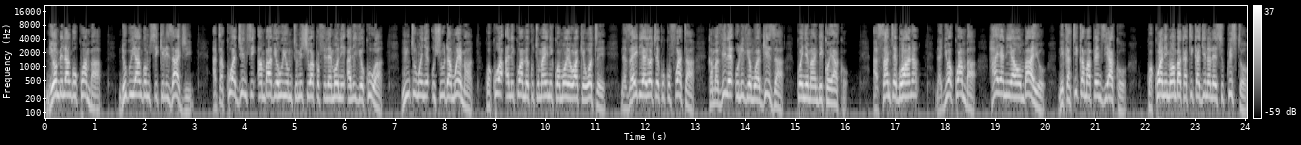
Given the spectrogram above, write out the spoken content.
Ni ombi langu kwamba ndugu yangu msikilizaji atakuwa jinsi ambavyo huyu mtumishi wako filemoni alivyokuwa mtu mwenye ushuhuda mwema kwa kuwa alikuwa amekutumaini kwa moyo wake wote na zaidi ya yote kukufuata kama vile ulivyomwagiza kwenye maandiko yako. Asante bwana najua kwamba haya ni yaombayo ni katika mapenzi yako kwa kuwa nimeomba katika jina la yesu kristo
